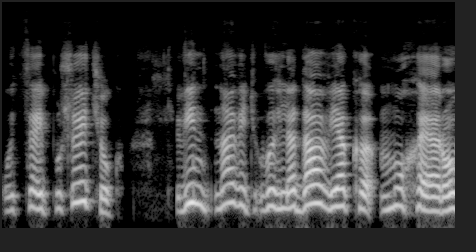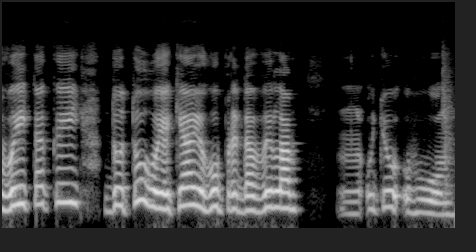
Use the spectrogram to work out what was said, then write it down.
ось цей пушечок, він навіть виглядав як мохеровий такий до того, як я його придавила утюгом,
